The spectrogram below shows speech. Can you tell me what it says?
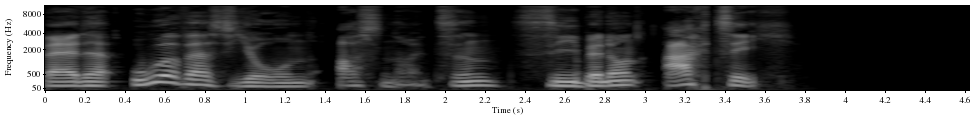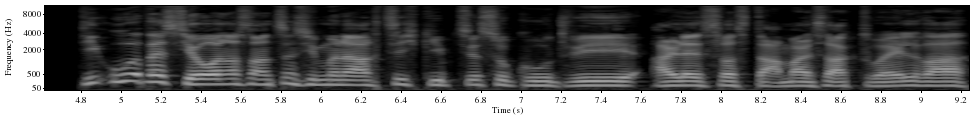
bei der Urversion aus 1987. Die Urversion aus 1987 gibt es ja so gut wie alles, was damals aktuell war.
